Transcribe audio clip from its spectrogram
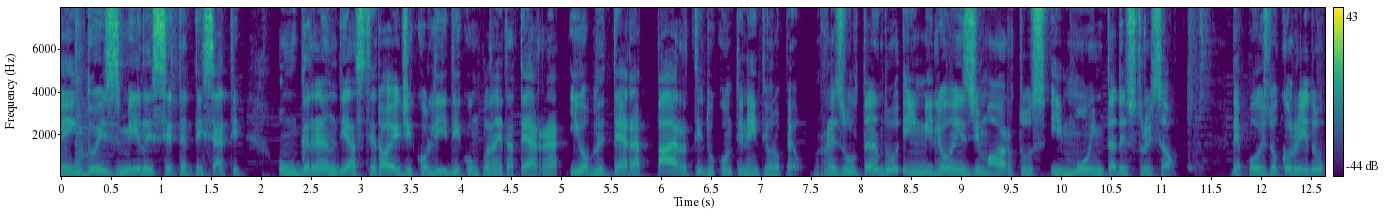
Em 2077, um grande asteroide colide com o planeta Terra e oblitera parte do continente europeu, resultando em milhões de mortos e muita destruição. Depois do ocorrido,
